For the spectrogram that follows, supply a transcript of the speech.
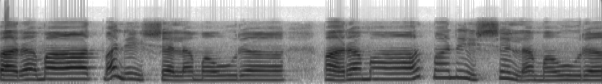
పరమాత్మ నిశ్చలమౌరా పరమాత్మ నిశ్చలమౌరా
